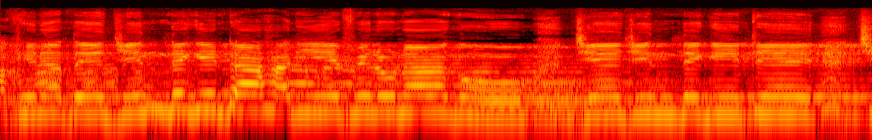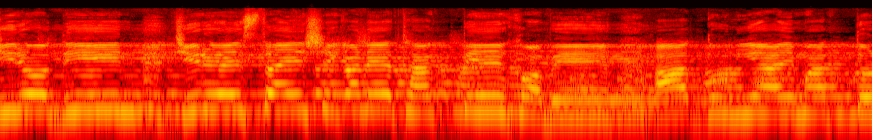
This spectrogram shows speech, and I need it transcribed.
আখিরাতে জিন্দগিটা হারিয়ে ফেলো না গো। যে জিন্দগিতে চিরদিন, চিরস্থায়ী সেখানে থাকতে হবে। আর দুনিয়ায় মাত্র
